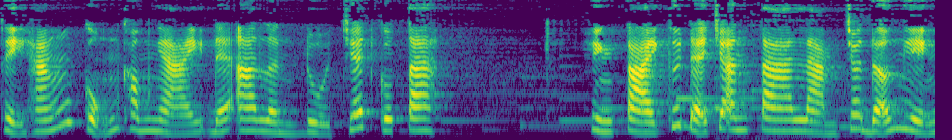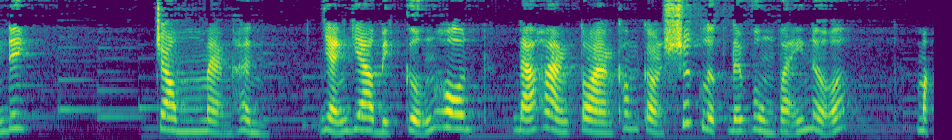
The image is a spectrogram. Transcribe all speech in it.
thì hắn cũng không ngại để alan đùa chết cô ta. Hiện tại cứ để cho anh ta làm cho đỡ nghiện đi. Trong màn hình dạng dao bị cưỡng hôn, đã hoàn toàn không còn sức lực để vùng vẫy nữa. Mặc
